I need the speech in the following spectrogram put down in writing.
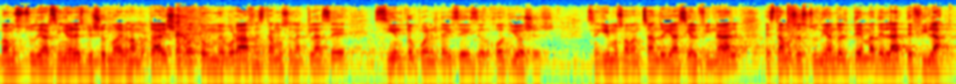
Vamos a estudiar, señores, Bishut Moed Ramotay, Shavuatom Meborach. Estamos en la clase 146 de Orjot Yosher. Seguimos avanzando ya hacia el final. Estamos estudiando el tema de la tefilá.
